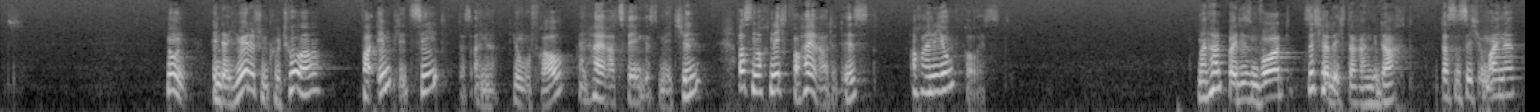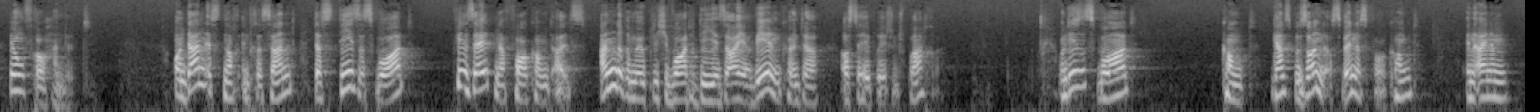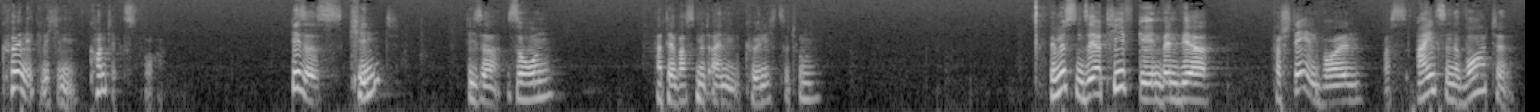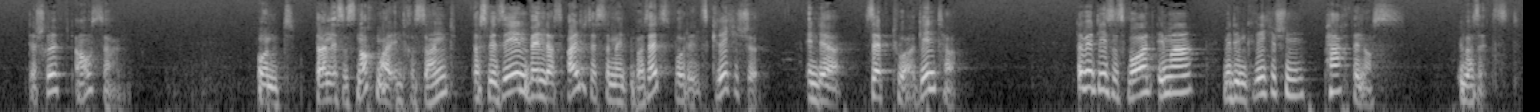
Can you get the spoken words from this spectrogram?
Nun, in der jüdischen Kultur war implizit, dass eine junge Frau, ein heiratsfähiges Mädchen, was noch nicht verheiratet ist, auch eine Jungfrau ist. Man hat bei diesem Wort sicherlich daran gedacht, dass es sich um eine Jungfrau handelt. Und dann ist noch interessant, dass dieses Wort viel seltener vorkommt als andere mögliche Worte, die Jesaja wählen könnte aus der hebräischen Sprache. Und dieses Wort kommt ganz besonders, wenn es vorkommt, in einem königlichen Kontext vor. Dieses Kind, dieser Sohn, hat er was mit einem König zu tun? Wir müssen sehr tief gehen, wenn wir verstehen wollen, was einzelne Worte der Schrift aussagen. Und dann ist es nochmal interessant, dass wir sehen, wenn das Alte Testament übersetzt wurde ins Griechische, in der Septuaginta, da wird dieses Wort immer mit dem griechischen Parthenos übersetzt.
